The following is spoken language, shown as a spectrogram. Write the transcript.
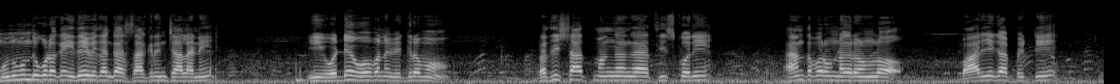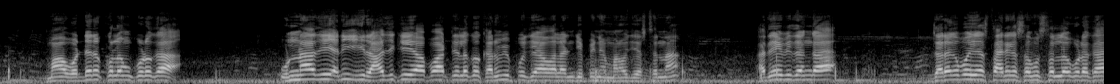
ముందు ముందు కూడా ఇదే విధంగా సహకరించాలని ఈ వడ్డే ఓబన విగ్రహం ప్రతిష్టాత్మకంగా తీసుకొని అనంతపురం నగరంలో భారీగా పెట్టి మా వడ్డెర కులం కూడా ఉన్నది అని ఈ రాజకీయ పార్టీలకు కనువిప్పు చేయాలని చెప్పి నేను మనవి చేస్తున్నా. అదేవిధంగా జరగబోయే స్థానిక సంస్థల్లో కూడా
